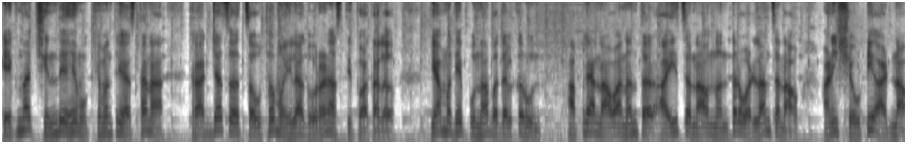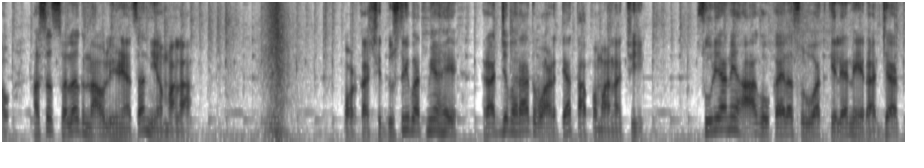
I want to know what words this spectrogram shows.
एकनाथ शिंदे हे मुख्यमंत्री असताना राज्याचं चौथं महिला धोरण अस्तित्वात आलं. यामध्ये पुन्हा बदल करून आपल्या नावानंतर आईचं नाव नंतर वडिलांचं नाव आणि शेवटी आडनाव असं सलग नाव लिहिण्याचा नियम आला. पॉडकास्टची दुसरी बातमी आहे राज्यभरात वाढत्या तापमानाची. सूर्याने आग ओकायला सुरुवात केल्याने राज्यात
